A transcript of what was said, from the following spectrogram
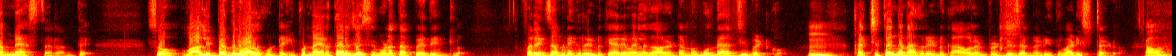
నమ్మేస్తారు అంతే. సో వాళ్ళ ఇబ్బందులు వాళ్ళకు ఉంటాయి. ఇప్పుడు నయనతార చేసింది కూడా తప్పే దీంట్లో ఫర్ ఎగ్జాంపుల్ నీకు రెండు క్యారీవైన్లు కావాలంటే నువ్వు ముందే అర్జీ పెట్టుకో. ఖచ్చితంగా నాకు రెండు కావాలని ప్రొడ్యూసర్ని అడిగితే వాడు ఇస్తాడు. అవును.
